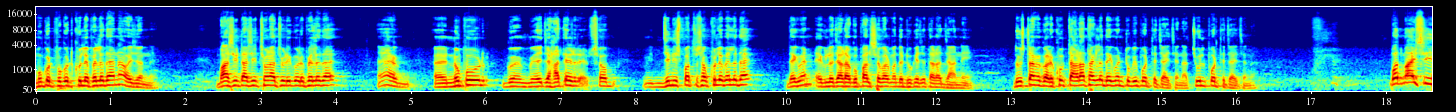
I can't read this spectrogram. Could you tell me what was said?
মুকুট ফুকুট খুলে ফেলে দেয় না ওই জন্যে? বাঁশি টাসি ছোঁড়াছুড়ি করে ফেলে দেয়? হ্যাঁ নুপুর এই যে হাতের সব জিনিসপত্র সব খুলে ফেলে দেয়? দেখবেন, এগুলো যারা গোপাল সেবার মধ্যে ঢুকেছে তারা জানে। দুষ্টামি করে, খুব তাড়া থাকলে দেখবেন টুপি পরতে চাইছে না, চুল পরতে চাইছে না। বদমাইশি,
